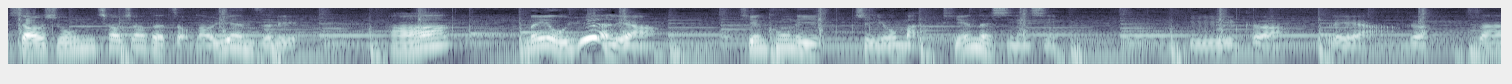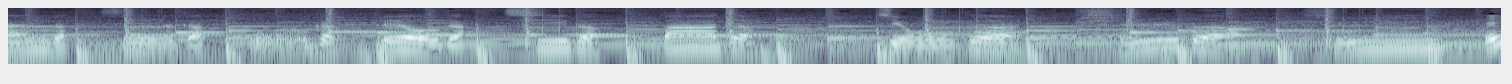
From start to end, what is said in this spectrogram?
小熊悄悄地走到院子里，啊，没有月亮，天空里只有满天的星星，一个。两个，三个，四个，五个，六个，七个，八个，九个，十个，十一。哎，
